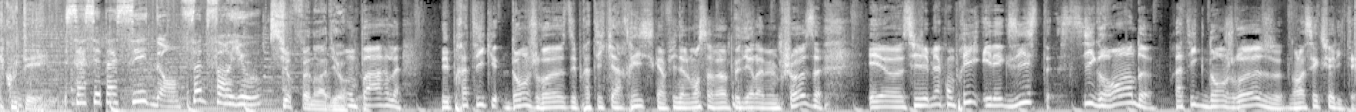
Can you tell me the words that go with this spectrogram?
Écoutez Ça s'est passé dans Fun for You. sur Fun Radio. On parle des pratiques dangereuses, des pratiques à risque. hein. Finalement, ça veut un peu dire la même chose. Et euh, si j'ai bien compris, il existe six grandes pratiques dangereuses dans la sexualité.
